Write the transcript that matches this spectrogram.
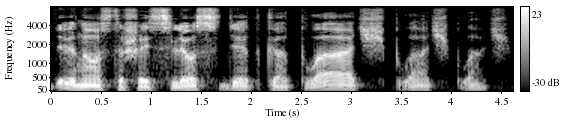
Девяносто шесть слез, детка, плачь, плачь, плачь.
